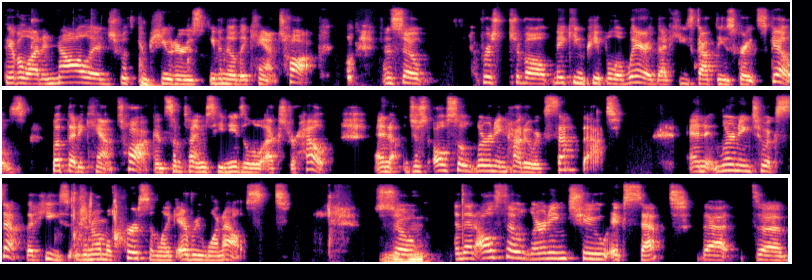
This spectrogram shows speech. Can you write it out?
they have a lot of knowledge with computers even though they can't talk. And so first of all making people aware that he's got these great skills but that he can't talk and sometimes he needs a little extra help. And just also learning how to accept that and learning to accept that he's a normal person like everyone else. So, mm-hmm. and then also learning to accept that uh,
